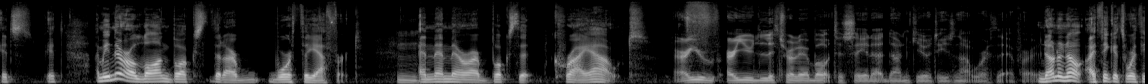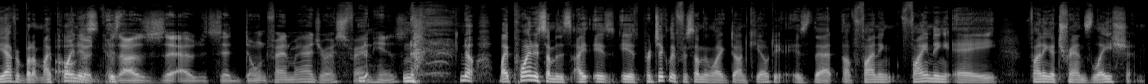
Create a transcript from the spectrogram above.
It's it. I mean, there are long books that are worth the effort, and then there are books that cry out. Are you are you literally about to say that Don Quixote is not worth the effort? No, no, no. I think it's worth the effort. But my point is, because I was I said don't fan my address, fan his. no. My point is some of this I, is is particularly for something like Don Quixote is that uh, finding finding a finding a translation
